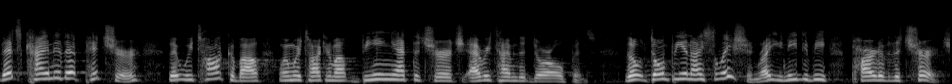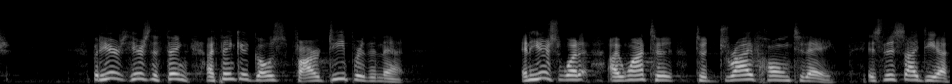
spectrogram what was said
that's kind of that picture that we talk about when we're talking about being at the church every time the door opens. Don't, be in isolation, right? You need to be part of the church. But here's, here's the thing I think it goes far deeper than that. And here's what I want to, to drive home today is this idea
